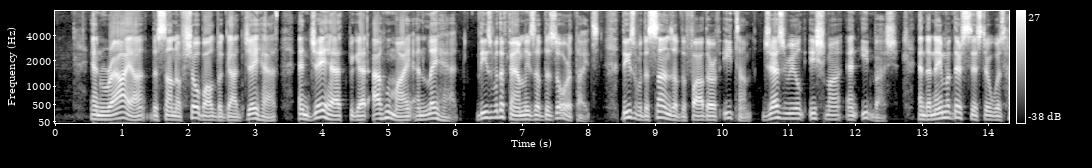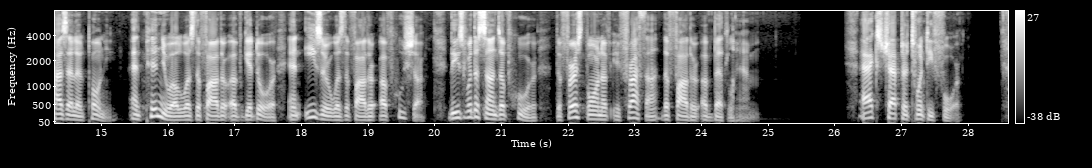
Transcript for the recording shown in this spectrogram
And Reaiah, the son of Shobal, begat Jahath, and Jahath begat Ahumai and Lahad. These were the families of the Zorathites. These were the sons of the father of Etam, Jezreel, Ishma, and Idbash. And the name of their sister was Hazelelponi. And Penuel was the father of Gedor, and Ezer was the father of Hushah. These were the sons of Hur, the firstborn of Ephrathah, the father of Bethlehem. Acts chapter 24.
